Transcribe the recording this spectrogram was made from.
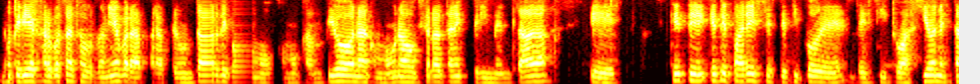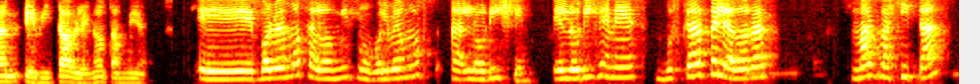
no quería dejar pasar esta oportunidad para, preguntarte como, campeona, como una boxeadora tan experimentada, eh, ¿qué, te, ¿qué, te, parece este tipo de, de situaciones tan evitables ¿no? también? Eh, volvemos a lo mismo, volvemos al origen. El origen es buscar peleadoras más bajitas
